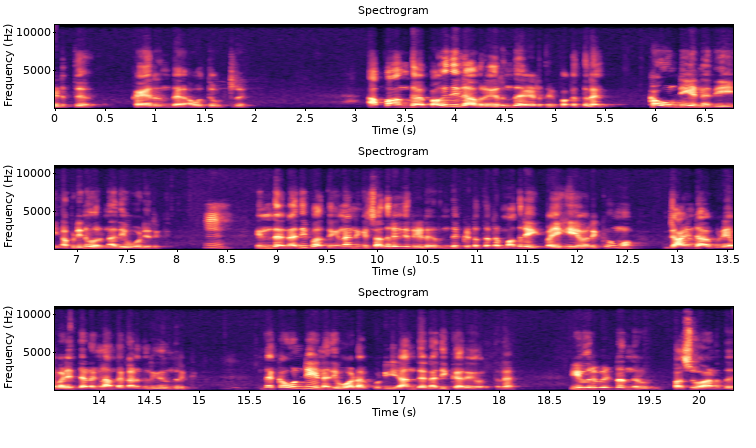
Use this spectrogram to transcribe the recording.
எடுத்து கயர்ந்து அவுத்து விட்டுரு. அப்போ அந்த பகுதியில் அவர் இருந்த இடத்துக்கு பக்கத்தில் கவுண்டிய நதி அப்படின்னு ஒரு நதி ஓடி இருக்கு. இந்த நதி பார்த்தீங்கன்னா நீங்கள் சதுரகிரியில இருந்து கிட்டத்தட்ட மதுரை வைகை வரைக்கும் ஜாயிண்ட் ஆகக்கூடிய வழித்தடங்கள் அந்த காலத்தில் இருந்திருக்கு. இந்த கவுண்டிய நதி ஓடக்கூடிய அந்த நதிக்கரையோரத்தில் இவர் வீட்டில் இந்த பசுவானது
